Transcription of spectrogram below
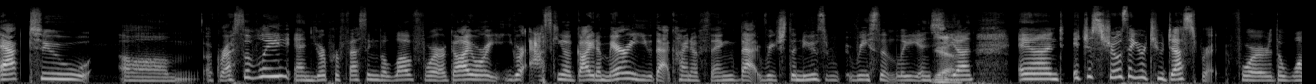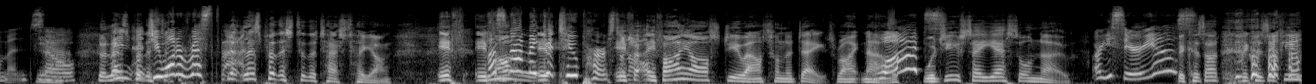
act too um, aggressively and you're professing the love for a guy or you're asking a guy to marry you, that kind of thing that reached the news recently in Yeah. Xi'an, and it just shows that you're too desperate for the woman. So. Yeah. Look, And- put and this Do you to- want to risk that? Look, let's put this to the test, He Yang. If if Let's I, not make if, it too personal. If if I asked you out on a date right now, What? would you say yes or no? Are you serious? Because I because if you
